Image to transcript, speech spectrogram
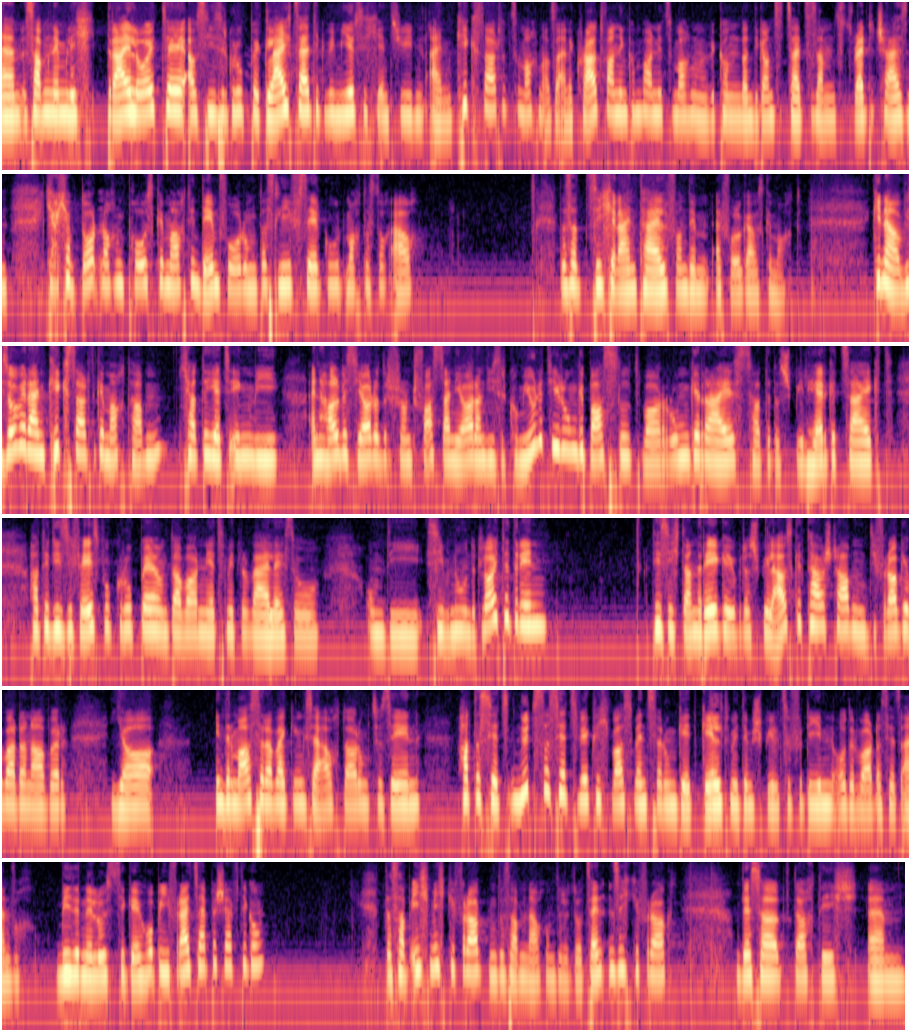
Ähm, es haben nämlich drei Leute aus dieser Gruppe gleichzeitig wie mir sich entschieden, einen Kickstarter zu machen, also eine Crowdfunding-Kampagne zu machen. Und wir konnten dann die ganze Zeit zusammen strategisen. Ja, ich habe dort noch einen Post gemacht in dem Forum, das lief sehr gut, mach das doch auch. Das hat sicher einen Teil von dem Erfolg ausgemacht. Genau, wieso wir einen Kickstarter gemacht haben. Ich hatte jetzt irgendwie ein halbes Jahr oder schon fast ein Jahr an dieser Community rumgebastelt, war rumgereist, hatte das Spiel hergezeigt, hatte diese Facebook-Gruppe und da waren jetzt mittlerweile so um die 700 Leute drin, die sich dann rege über das Spiel ausgetauscht haben. Die Frage war dann aber, ja, in der Masterarbeit ging es ja auch darum zu sehen, hat das jetzt, nützt das jetzt wirklich was, wenn es darum geht, Geld mit dem Spiel zu verdienen oder war das jetzt einfach wieder eine lustige Hobby-Freizeitbeschäftigung. Das habe ich mich gefragt und das haben auch unsere Dozenten sich gefragt. Und deshalb dachte ich, ähm,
